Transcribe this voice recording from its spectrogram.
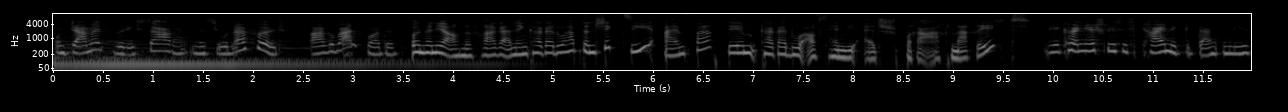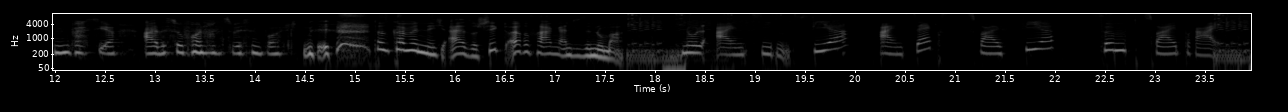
Und damit würde ich sagen, Mission erfüllt. Frage beantwortet. Und wenn ihr auch eine Frage an den Kakadu habt, dann schickt sie einfach dem Kakadu aufs Handy als Sprachnachricht. Wir können ja schließlich keine Gedanken lesen, was ihr alles so von uns wissen wollt. Nee, das können wir nicht. Also schickt eure Fragen an diese Nummer. 0174 1624 523.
